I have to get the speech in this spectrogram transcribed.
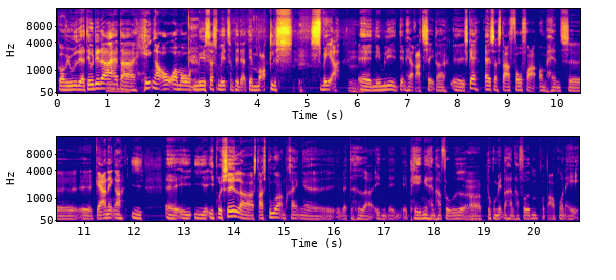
går vi ud der. Det er jo det, der, mm. der hænger over Morten Messersmith som det der Demokles svær, mm. øh, nemlig den her retssag, der øh, skal altså starte forfra om hans øh, øh, gerninger i øh, i, i Bruxelles og Strasbourg omkring, øh, hvad det hedder, en, en penge, han har fået, mm. og dokumenter, han har fået dem på baggrund af.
